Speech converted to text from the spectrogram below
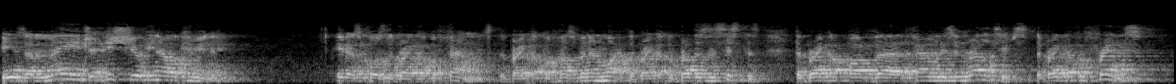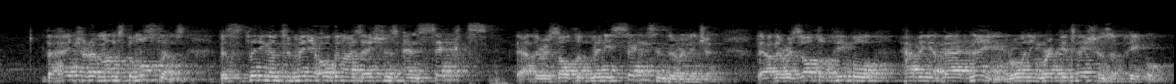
is a major issue in our community. It has caused the breakup of families, the breakup of husband and wife, the breakup of brothers and sisters, the breakup of uh, families and relatives, the breakup of friends, the hatred amongst the Muslims, the splitting into many organizations and sects. They are the result of many sects in the religion. They are the result of people having a bad name, ruining reputations of people.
